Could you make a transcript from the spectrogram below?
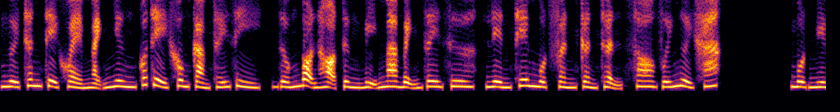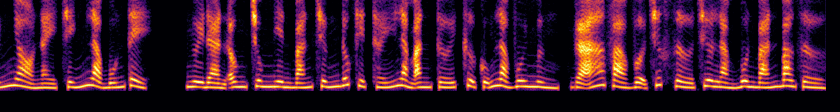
người thân thể khỏe mạnh nhưng có thể không cảm thấy gì, giống bọn họ từng bị ma bệnh dây dưa, liền thêm một phần cẩn thận so với người khác. Một miếng nhỏ này chính là bốn tể. Người đàn ông trung niên bán trứng đúc thịt thấy làm ăn tới cửa cũng là vui mừng, gã và vợ trước giờ chưa làm buôn bán bao giờ,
